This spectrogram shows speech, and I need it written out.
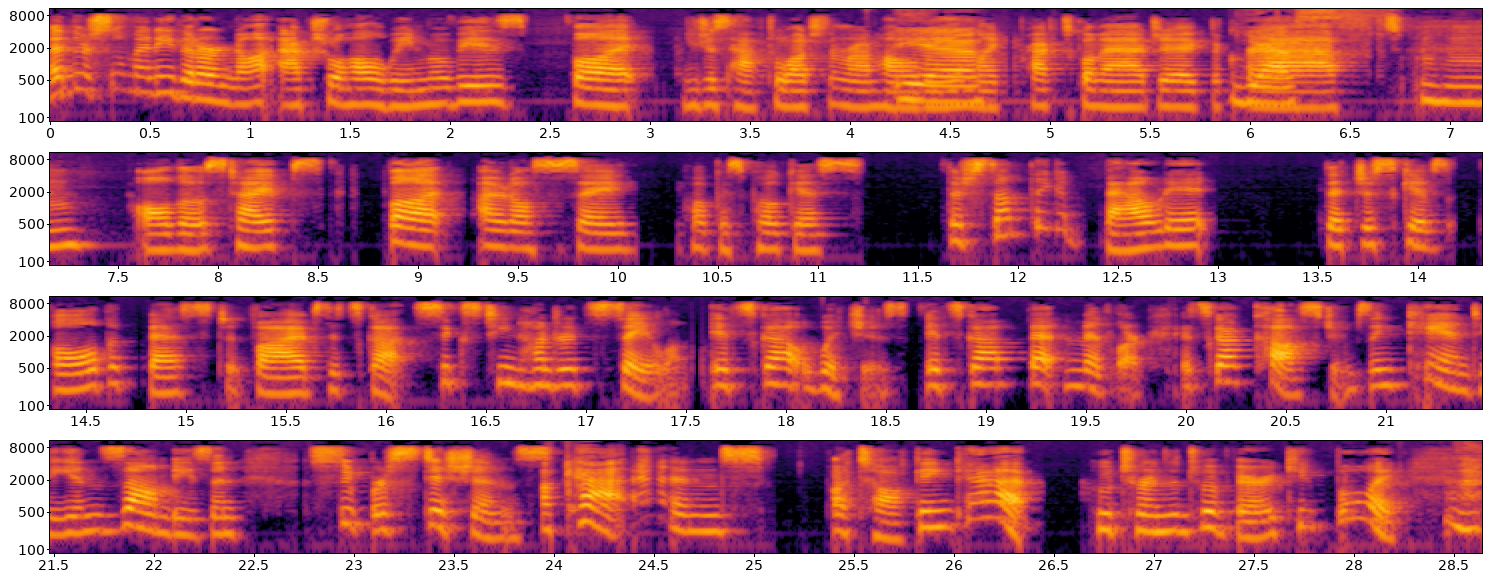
and there's so many that are not actual Halloween movies, but you just have to watch them around Halloween, Yeah. like Practical Magic, The Craft, Yes. Mm-hmm. all those types. But I would also say Hocus Pocus. There's something about it that just gives all the best vibes. It's got 1600 Salem. It's got witches. It's got Bette Midler. It's got costumes and candy and zombies and superstitions A cat. and a talking cat who turns into a very cute boy.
